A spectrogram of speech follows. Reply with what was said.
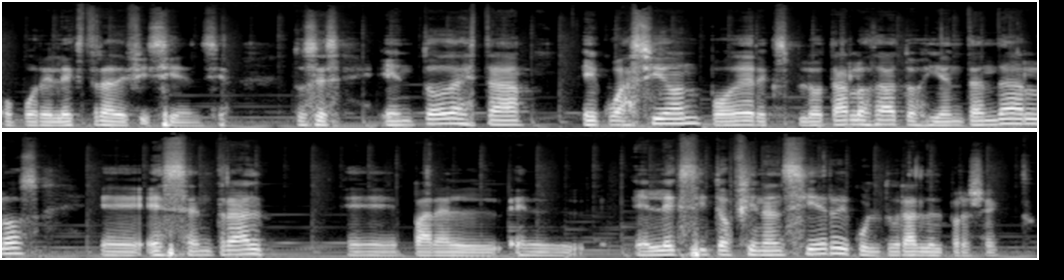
o por el extra de eficiencia. Entonces, en toda esta ecuación, poder explotar los datos y entenderlos eh, es central eh, para el, el éxito financiero y cultural del proyecto.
